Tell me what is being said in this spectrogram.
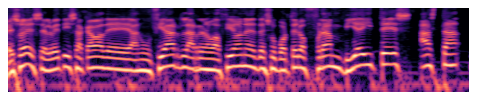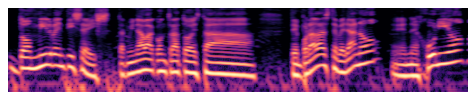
Eso es, el Betis acaba de anunciar las renovaciones de su portero Fran Vieites hasta 2026. Terminaba contrato esta temporada, este verano, en junio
